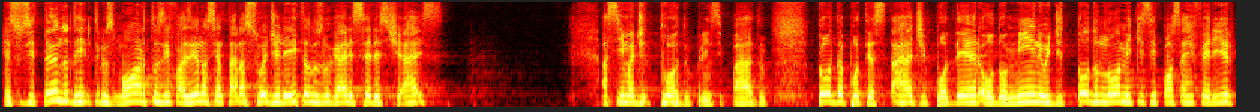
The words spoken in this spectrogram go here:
ressuscitando dentre os mortos e fazendo assentar à sua direita nos lugares celestiais. Acima de todo principado, toda potestade, poder ou domínio e de todo nome que se possa referir,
